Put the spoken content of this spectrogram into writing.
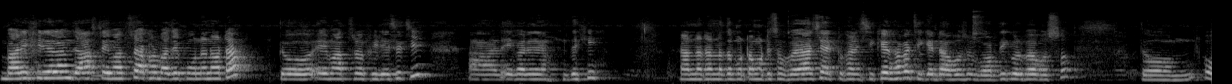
বাড়ি ফিরে এলাম জাস্ট এইমাত্র এখন বাজে পৌনে নটা। তো এইমাত্র ফিরে এসেছি। আর এবারে দেখি রান্না টান্না তো মোটামুটি সব হয়ে আছে। একটুখানি চিকেন হবে চিকেনটা অবশ্য বর্দি করবে অবশ্য। তো ও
